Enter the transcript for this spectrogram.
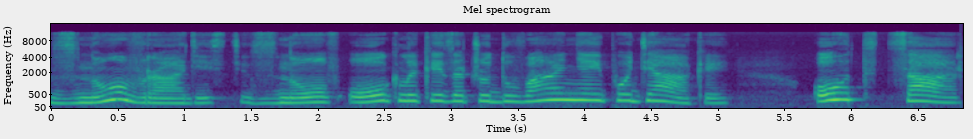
Знов радість, знов оклики зачудування й подяки. От цар,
